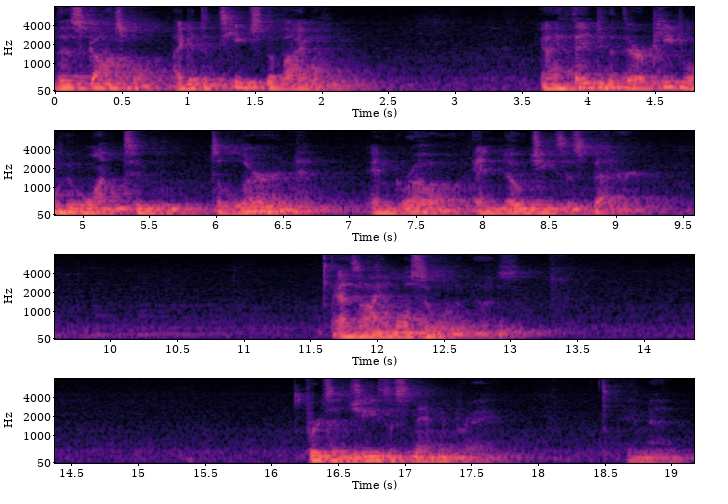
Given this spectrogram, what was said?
this gospel. I get to teach the Bible. And I thank you that there are people who want to, to learn and grow and know Jesus better. As I am also one of those. For it's in Jesus' name we pray. Amen.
